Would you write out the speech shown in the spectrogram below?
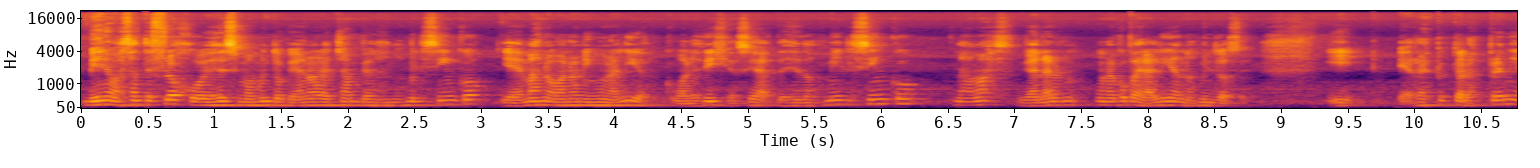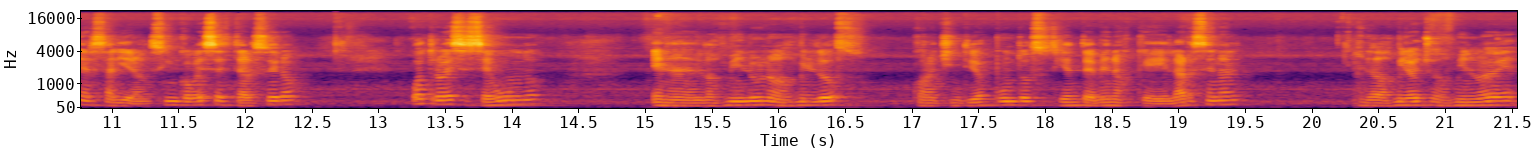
viene bastante flojo desde ese momento que ganó la Champions en 2005 y además no ganó ninguna liga, como les dije. O sea, desde 2005 nada más ganaron una Copa de la Liga en 2012. Y eh, respecto a las Premier salieron cinco veces tercero, cuatro veces segundo. En el 2001-2002 con 82 puntos, siente menos que el Arsenal en el 2008-2009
